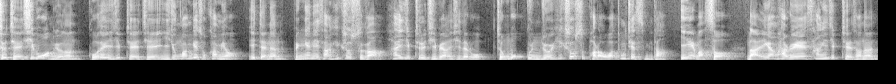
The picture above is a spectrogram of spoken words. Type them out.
이집트 제15왕조는 고대 이집트의 제2중간계에 속하며 이때는 100년 이상 힉소스가 하이집트를 지배하는 시대로 정복군주 힉소스 파라오가 통치했습니다. 이에 맞서 나일강 하류의 상이집트에서는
